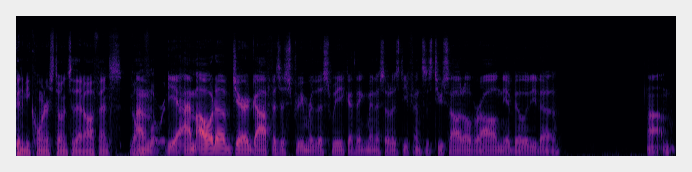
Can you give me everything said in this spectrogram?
going to be cornerstones to that offense going I'm, forward. Yeah, I'm out of Jared Goff as a streamer this week. I think Minnesota's defense is too solid overall, and the ability to um,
